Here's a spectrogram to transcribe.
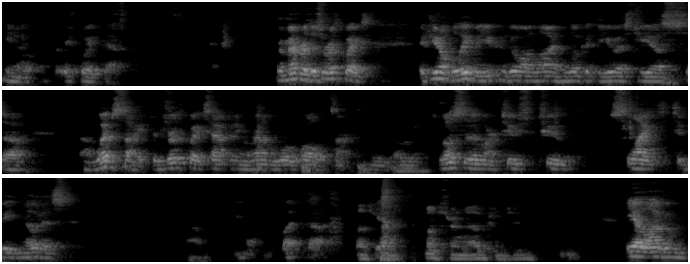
you know, equate that. Remember, there's earthquakes. If you don't believe me, you can go online and look at the USGS, uh, uh, website. There's earthquakes happening around the world all the time. Most of them are too, too slight to be noticed. Um, you know, But, uh, Most are, most are in the ocean too. yeah, a lot of them,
